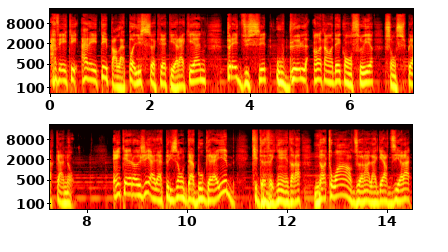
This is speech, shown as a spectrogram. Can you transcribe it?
avaient été arrêtés par la police secrète irakienne près du site où Bull entendait construire son supercanon. Interrogé à la prison d'Abu Ghraib, qui deviendra notoire durant la guerre d'Irak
